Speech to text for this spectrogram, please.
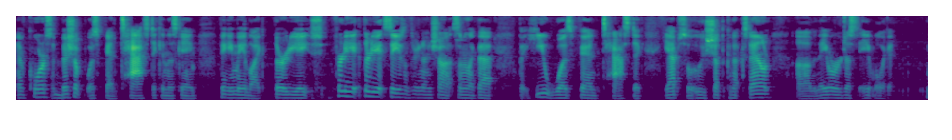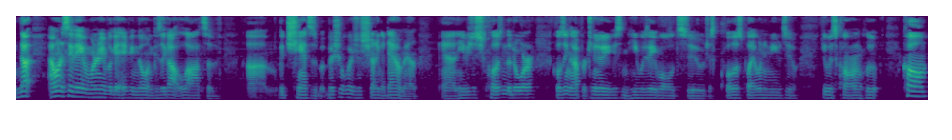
And of course, Bishop was fantastic in this game. I think he made like 38, 38, 38 saves and 39 shots, something like that. But he was fantastic. He absolutely shut the Canucks down. Um, and they were just able to get not. I want to say they weren't able to get anything going because they got lots of um, good chances, but Bishop was just shutting it down, man. And he was just closing the door, closing opportunities, and he was able to just close play when he needed to. He was calm, calm,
